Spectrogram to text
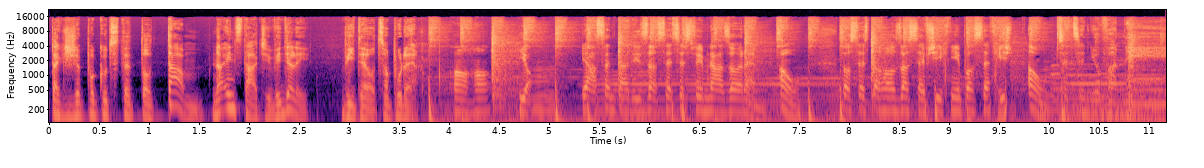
Takže pokud jste to tam na Instači viděli, víte o co půjde. Aha, jo. Já jsem tady zase se svým názorem. Oh, to se z toho zase všichni posevíš. Oh, přeceňovaný.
